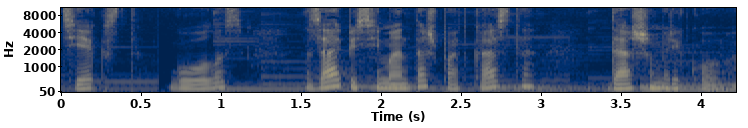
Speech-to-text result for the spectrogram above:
текст, голос, запись и монтаж подкаста Даша Морякова.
